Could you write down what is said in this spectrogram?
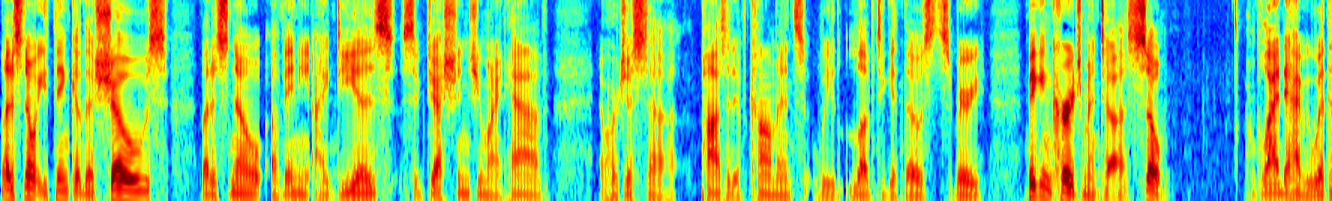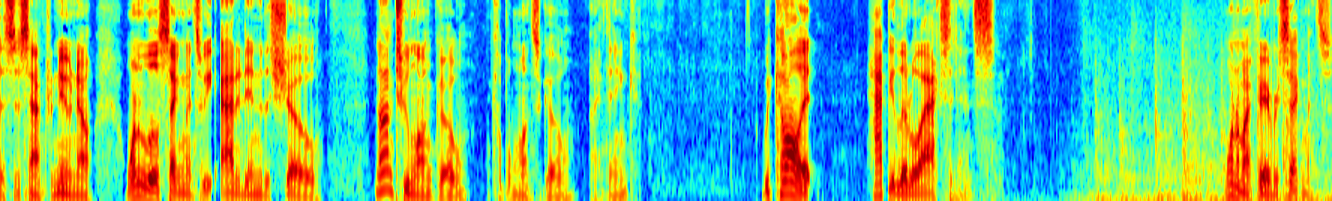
let us know what you think of the shows. Let us know of any ideas, suggestions you might have, or just uh, positive comments. We love to get those. It's very big encouragement to us. So I'm glad to have you with us this afternoon. Now, one of the little segments we added into the show not too long ago, a couple months ago, I think, we call it Happy Little Accidents one of my favorite segments.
